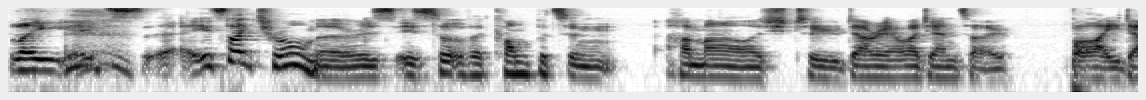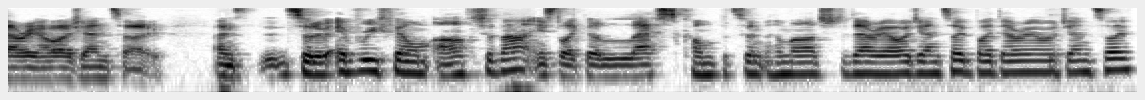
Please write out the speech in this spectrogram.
like it's it's like trauma is is sort of a competent homage to Dario Argento by Dario Argento. And sort of every film after that is like a less competent homage to Dario Argento by Dario Argento.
